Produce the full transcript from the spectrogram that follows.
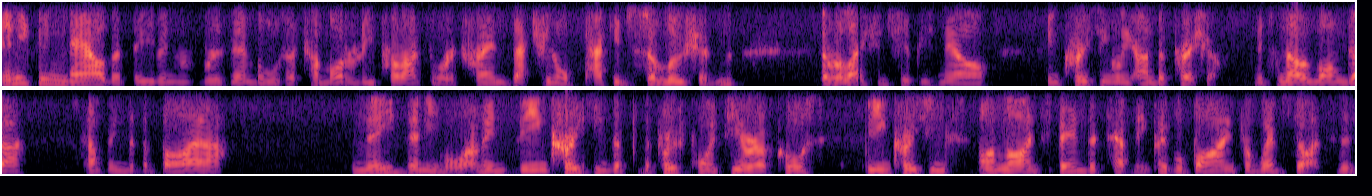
Anything now that even resembles a commodity product or a transactional package solution, the relationship is now increasingly under pressure. It's no longer something that the buyer needs anymore. I mean, the increasing, the, the proof points here are, of course, the increasing online spend that's happening, people buying from websites. There's,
